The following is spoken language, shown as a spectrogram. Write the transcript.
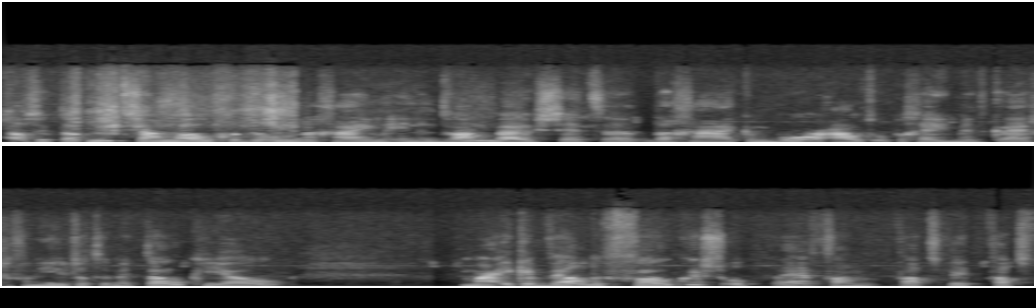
als ik dat niet zou mogen doen, dan ga je me in een dwangbuis zetten. Dan ga ik een bore-out op een gegeven moment krijgen van hier tot en met Tokio. Maar ik heb wel de focus op hè, van wat, wat,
